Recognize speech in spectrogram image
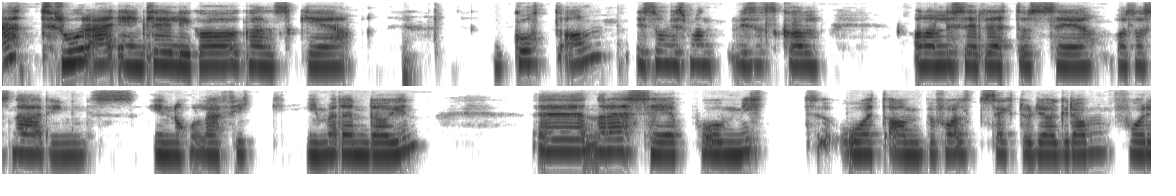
Jeg tror jeg egentlig ligger ganske godt an. Liksom hvis, man, hvis jeg skal analysere dette og se hva slags næringsinnhold jeg fikk i meg den dagen. Eh, når jeg ser på mitt og et anbefalt sektordiagram for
